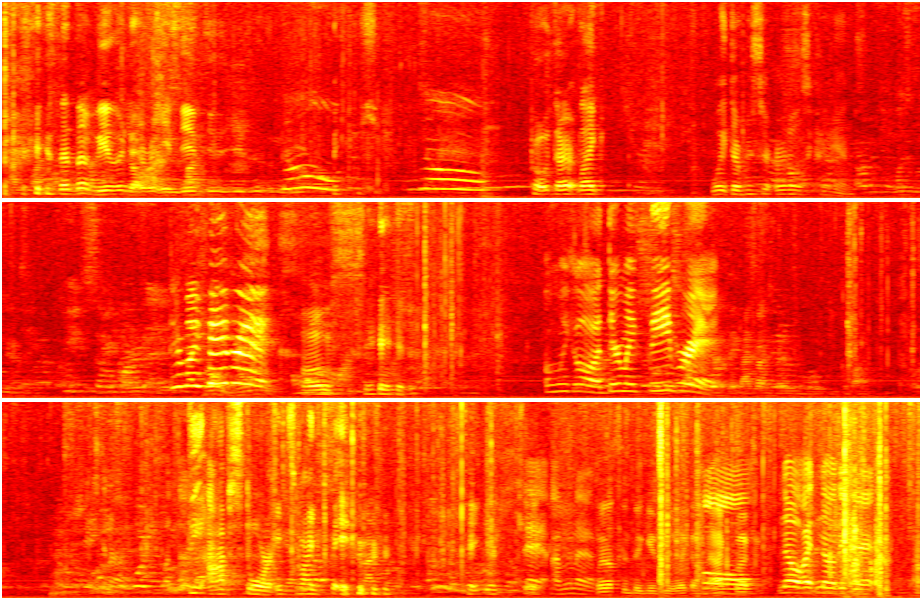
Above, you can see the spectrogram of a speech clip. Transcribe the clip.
is that the music every Indian dude uses? No. No. Bro, they're like. Wait, they're Mr. Ertle's crayons. They're my favorite. Oh shit. Oh my god, they're my favorite. Gonna. The App Store, it's my favorite. Take it. Okay, I'm gonna. What else did they give you? Like a Oh MacBook? no, I, no, they didn't. Oh,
